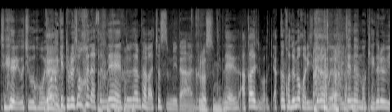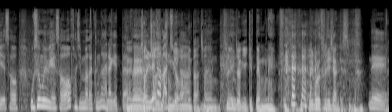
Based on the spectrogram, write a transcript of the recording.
제 그리고 주호영 네. 이렇게 둘을 적어놨었는데 두 사람 다 맞췄습니다. 그렇습니다 네, 아까 뭐 약간 거들먹 거리시더라고요. 이제는 뭐 개그를 위해서 웃음을 위해서 거짓말 같은 거 안 하겠다. 네. 원래가 저는 맞춘다. 존경합니다. 저는 틀린 적이 있기 때문에 일부러 틀리지 않겠습니다 네.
